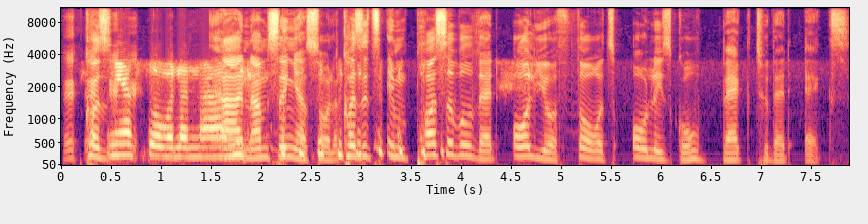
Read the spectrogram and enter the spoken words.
because Ngiyasola nami. nam saying because it's impossible that all your thoughts always go back to that ex.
